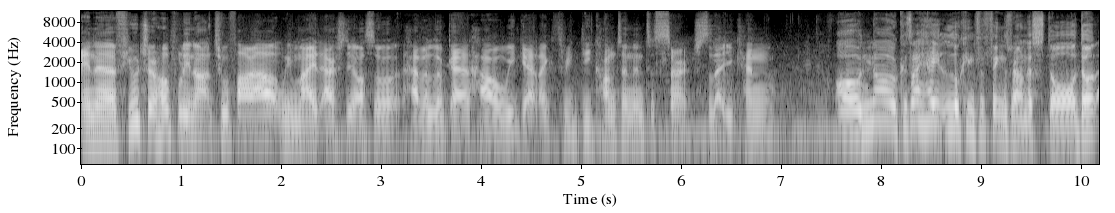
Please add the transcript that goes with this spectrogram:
in a future, hopefully not too far out, we might actually also have a look at how we get like 3D content into search, so that you can. Oh no, because I hate looking for things around the store. Don't.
